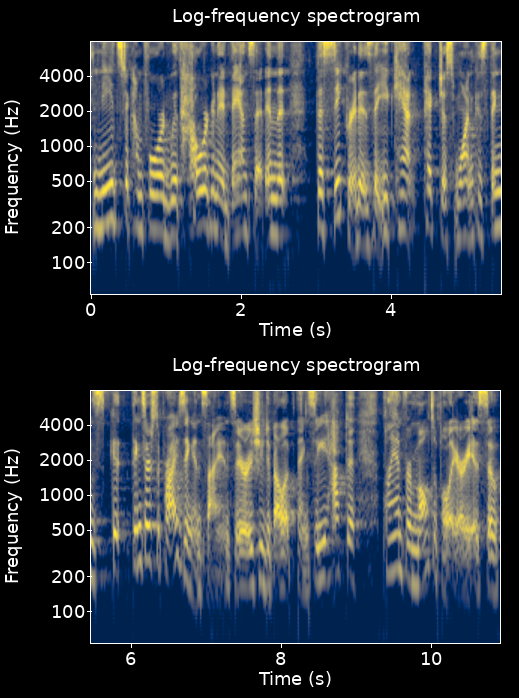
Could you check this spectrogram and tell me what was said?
needs to come forward with how we're going to advance it. And that the secret is that you can't pick just one because things get, things are surprising in science or as you develop things. So you have to plan for multiple areas. So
